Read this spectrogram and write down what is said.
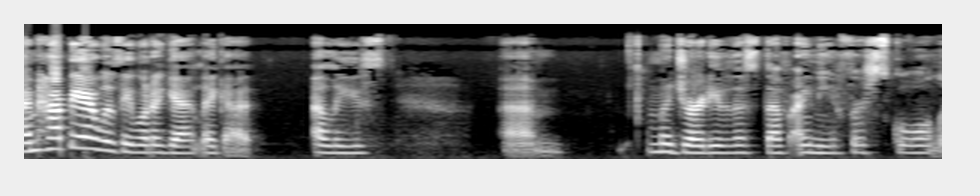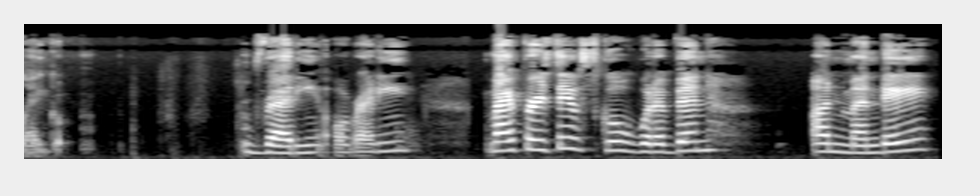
I'm happy I was able to get like a, at least um, majority of the stuff I need for school like ready already. My first day of school would have been on Monday,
